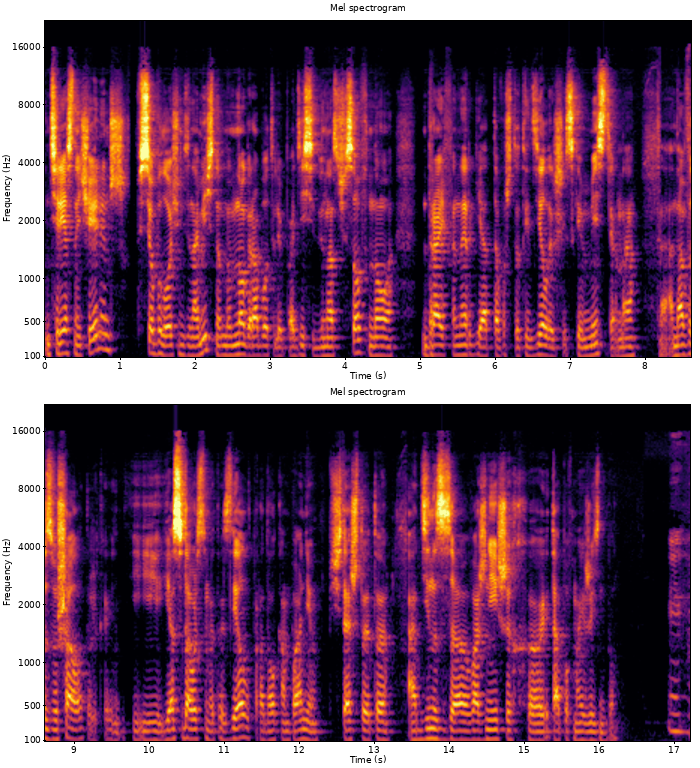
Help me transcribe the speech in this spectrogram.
интересный челлендж. Все было очень динамично. Мы много работали по 10-12 часов, но драйв, энергия от того, что ты делаешь и с кем вместе, она, она возвышала только. И я с удовольствием это сделал, продал компанию. Считаю, что это один из важнейших э, этапов моей жизни был. Угу.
